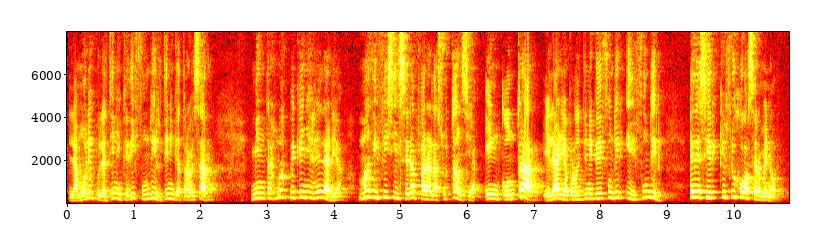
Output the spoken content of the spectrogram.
la molécula tiene que difundir, tiene que atravesar, mientras más pequeña es el área, más difícil será para la sustancia encontrar el área por donde tiene que difundir y difundir. Es decir, que el flujo va a ser menor.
